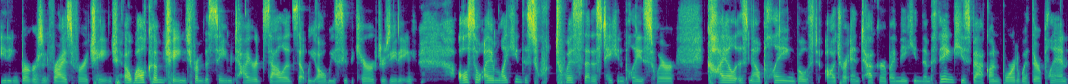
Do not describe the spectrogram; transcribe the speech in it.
eating burgers and fries for a change, a welcome change from the same tired salads that we always see the characters eating. Also, I am liking this twist that has taken place where Kyle is now playing both Audra and Tucker by making them think he's back on board with their plan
